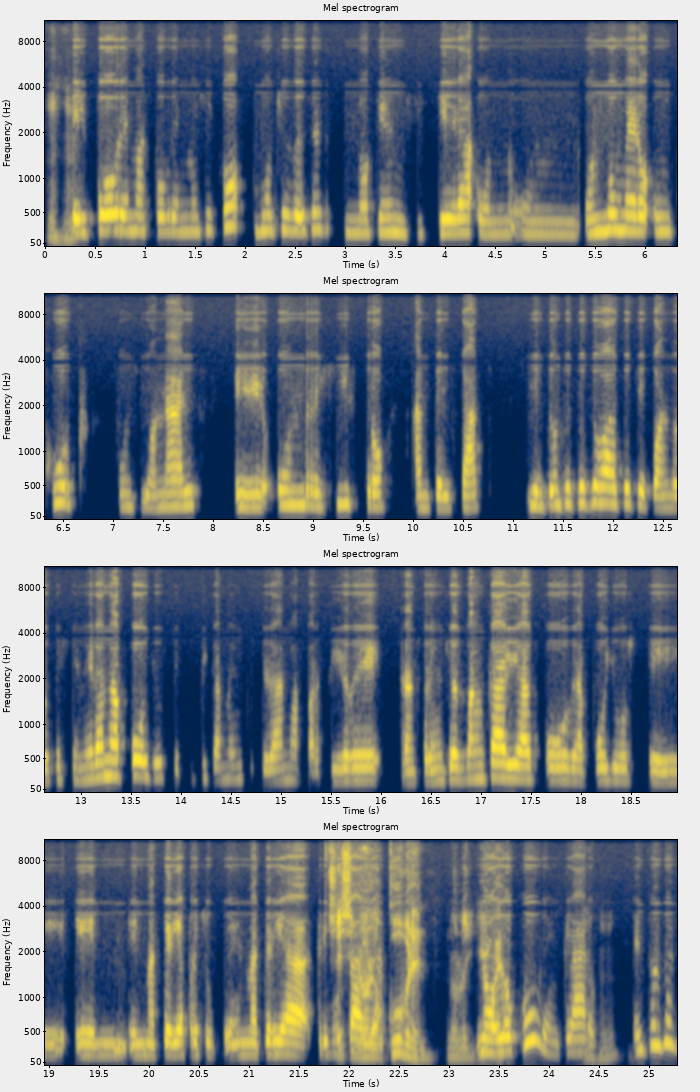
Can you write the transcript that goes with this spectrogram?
El pobre más pobre en México muchas veces no tiene ni siquiera un, un, un número, un CURP funcional, eh, un registro ante el SAT y entonces eso hace que cuando se generan apoyos que típicamente se dan a partir de transferencias bancarias o de apoyos eh, en, materia en materia tributaria. no lo cubren, no lo, no lo cubren, claro. Entonces,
